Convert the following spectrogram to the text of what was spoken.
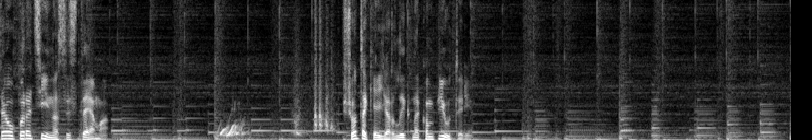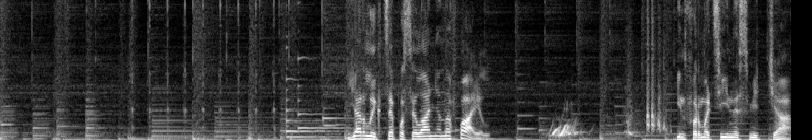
Це операційна система. Що таке ярлик на комп'ютері? Ярлик це посилання на файл. Інформаційне сміття.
